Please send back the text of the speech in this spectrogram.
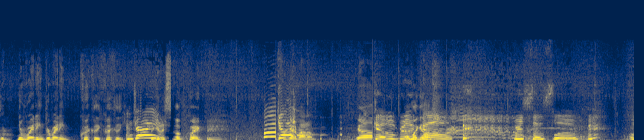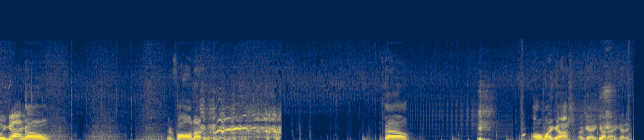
They're, they're waiting. They're waiting. Quickly, quickly. I'm trying. We gotta so quick. Go, Forget about them. Go. go, bro. Oh my gosh. Go. We're so slow. Oh my gosh. Go. They're falling up. Fell. Oh my gosh. Okay, I got it. I got it.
